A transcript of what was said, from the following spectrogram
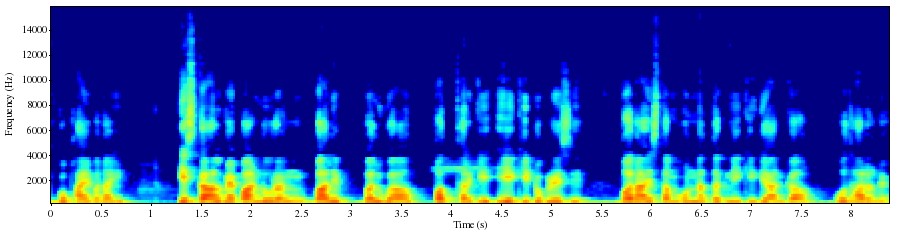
गुफाएँ बनाई। इस काल में पांडुरंग वाले बलुआ पत्थर के एक ही टुकड़े से बना स्तंभ उन्नत तकनीकी ज्ञान का उदाहरण है।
